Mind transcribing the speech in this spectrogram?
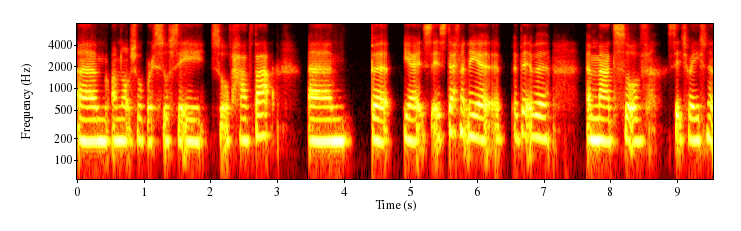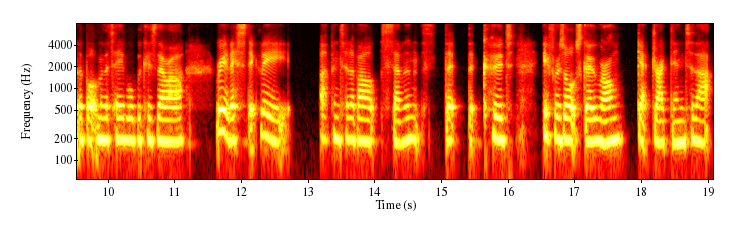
Um, I'm not sure Bristol City sort of have that. Um, but yeah, it's it's definitely a, a, bit of a a mad sort of situation at the bottom of the table because there are realistically up until about seventh that that could, if results go wrong, get dragged into that.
